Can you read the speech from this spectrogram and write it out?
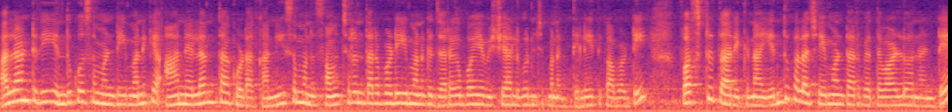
అలాంటిది ఎందుకోసం అండి మనకి ఆ నెలంతా కూడా కనీసం మన సంవత్సరం తరబడి మనకు జరగబోయే విషయాల గురించి మనకు తెలియదు కాబట్టి ఫస్ట్ తారీఖున ఎందుకు అలా చేయమంటారు పెద్దవాళ్ళు అని అంటే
